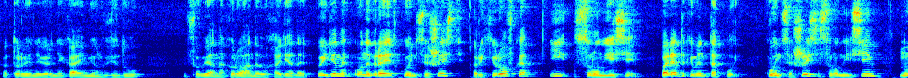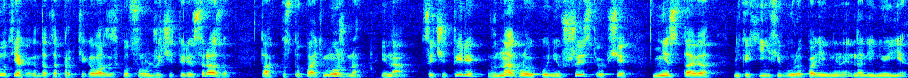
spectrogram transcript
которые наверняка имел в виду Фабиана Харуана, выходя на этот поединок, он играет конь c6, рокировка и слон e7. Порядок именно такой. Конь c6 и слон e7. Ну вот я когда-то практиковал здесь ход слон g4 сразу. Так поступать можно. И на c4 в наглую конь f6, вообще не ставя никакие фигуры по линии, на линию e.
